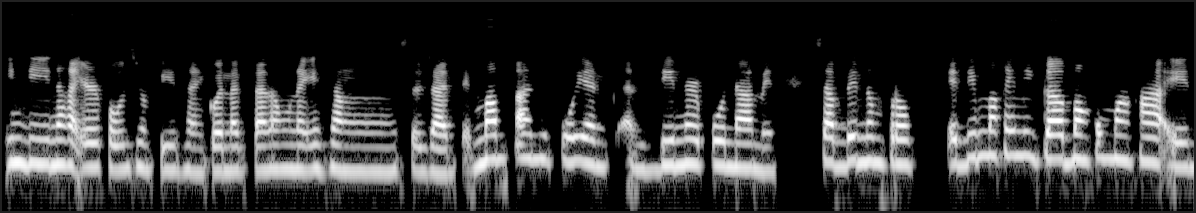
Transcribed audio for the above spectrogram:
hindi naka-earphones yung pinsan ko. Nagtanong na isang estudyante, Ma'am, paano po yan? Dinner po namin. Sabi ng prof, eh di makinig ka bang kumakain.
